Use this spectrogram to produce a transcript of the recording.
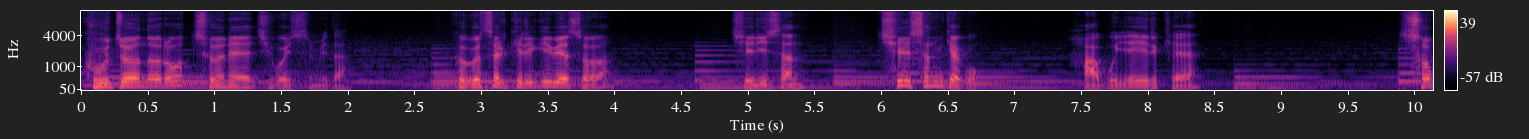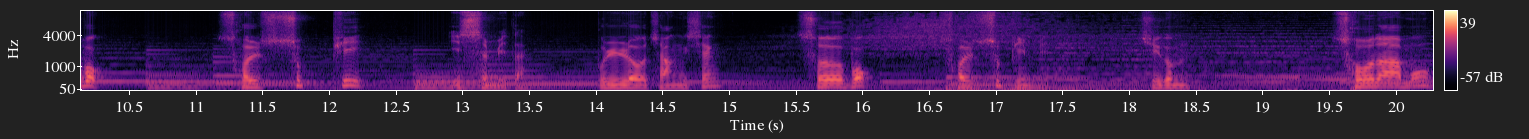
구전으로 전해지고 있습니다. 그것을 기리기 위해서 지리산 칠선계곡 하부에 이렇게 서복 설숲이 있습니다. 불로장생 서복 설숲입니다. 지금 소나무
